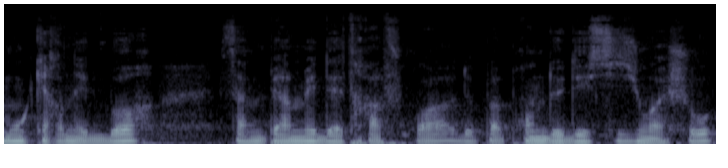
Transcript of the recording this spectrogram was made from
mon carnet de bord. Ça me permet d'être à froid, de ne pas prendre de décision à chaud.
